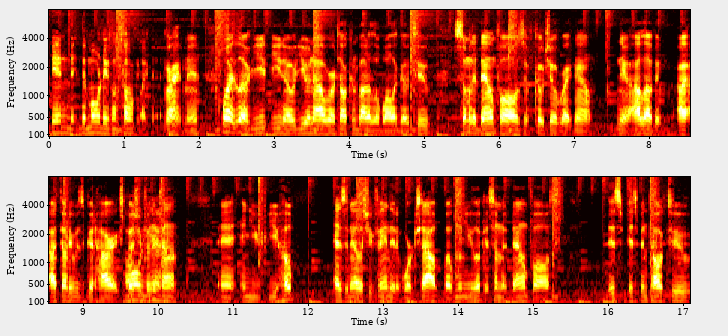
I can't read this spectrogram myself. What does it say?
then the more they're gonna talk like that. Right, man. Well, look, you you know, you and I were talking about it a little while ago too. Some of the downfalls of Coach O right now. Yeah, I love him. I, I thought he was a good hire, especially oh, for yeah. the time. And, and you you hope as an LSU fan that it works out. But when you look at some of the downfalls, it's, it's been talked to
